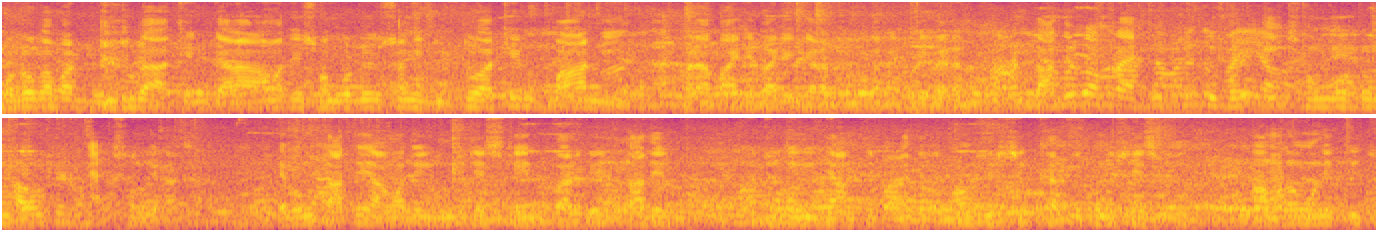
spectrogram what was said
ফটোগ্রাফার বন্ধুরা আছেন যারা আমাদের সংগঠনের সঙ্গে যুক্ত আছেন বা নেই যারা বাইরে বাইরে যারা ফটোগ্রাফি করে বেড়ান তাদেরও আমরা একত্রিত করে এই সংগঠনটাও একসঙ্গে রাখা এবং তাতে আমাদের ইউনিটের স্ট্রেংথ বাড়বে, তাদের কিছু জিনিস জানতে পারা যাবে মানুষের শিক্ষার তো কোনো শেষ নেই। আমরাও অনেক কিছু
